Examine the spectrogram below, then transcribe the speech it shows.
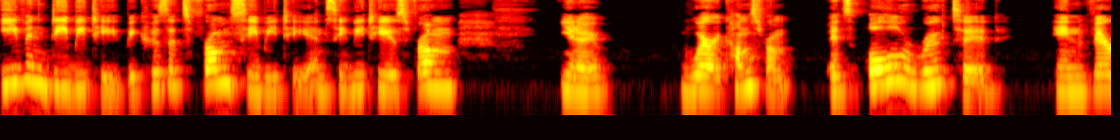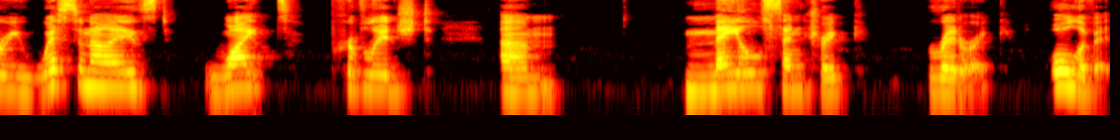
even DBT because it's from CBT and CBT is from you know where it comes from. It's all rooted in very westernized, white, privileged, um, male centric rhetoric. All of it.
